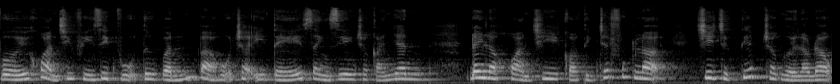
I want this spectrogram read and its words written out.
với khoản chi phí dịch vụ tư vấn và hỗ trợ y tế dành riêng cho cá nhân. Đây là khoản chi có tính chất phúc lợi, chi trực tiếp cho người lao động.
